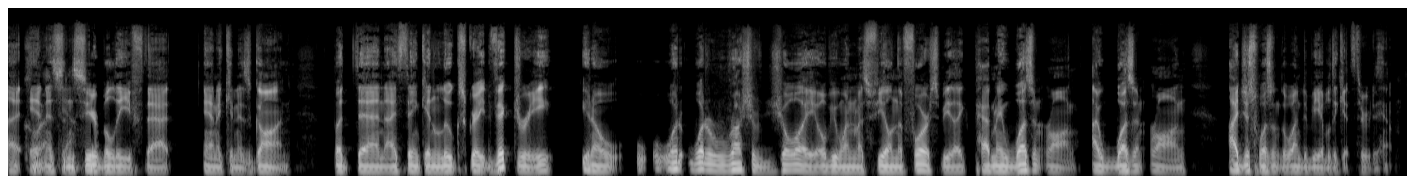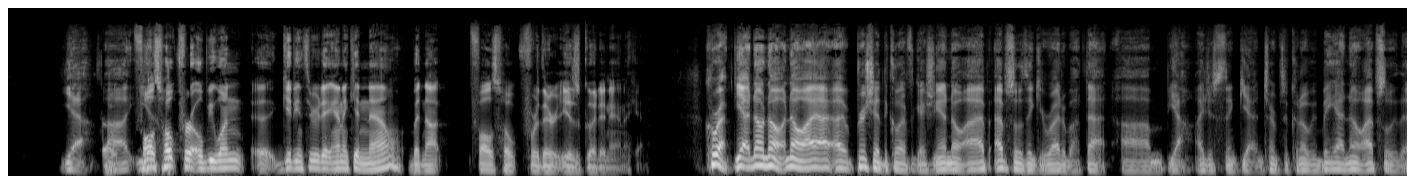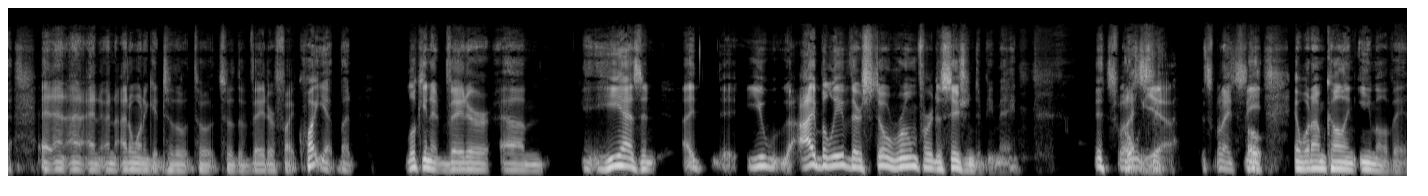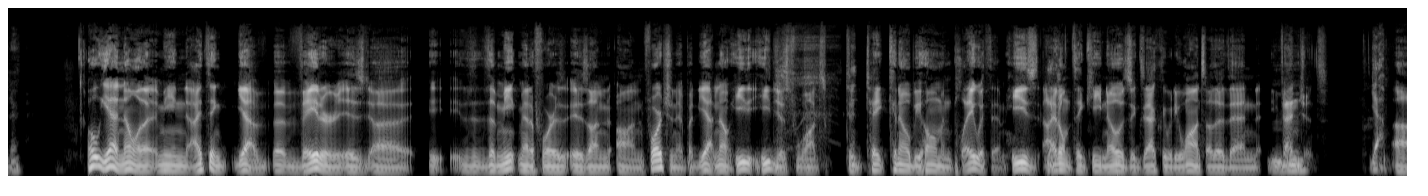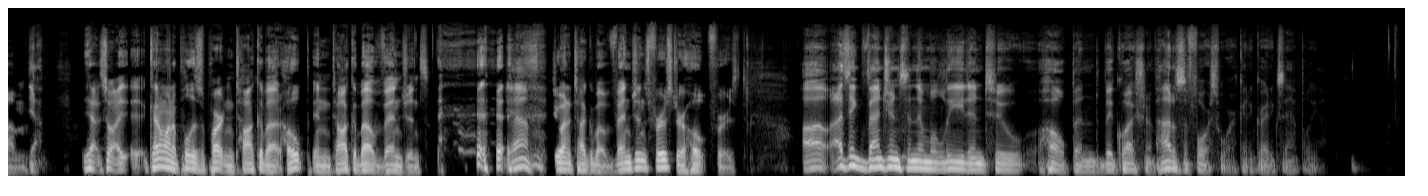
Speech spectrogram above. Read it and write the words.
uh, and a Correct, yeah. sincere belief that Anakin is gone. But then I think in Luke's great victory, you know what what a rush of joy Obi Wan must feel in the Force to be like Padme wasn't wrong. I wasn't wrong. I just wasn't the one to be able to get through to him. Yeah. So uh, false yeah. hope for Obi Wan uh, getting through to Anakin now, but not false hope for there is good in Anakin. Correct. Yeah. No. No. No. I, I appreciate the clarification. Yeah. No. I absolutely think you're right about that. Um. Yeah. I just think yeah in terms of Kenobi, but yeah. No. Absolutely. That. And and and, I don't want to get to the to, to the Vader fight quite yet, but looking at Vader, um, he hasn't. I you. I believe there's still room for a decision to be made. It's what I Oh, see. yeah. It's what I see, Oh. and what I'm calling emo Vader. Oh yeah, no, I mean, I think yeah, uh, Vader is uh, the meat metaphor is, is un, unfortunate, but yeah, no, he he just wants to take Kenobi home and play with him. He's I don't think he knows exactly what he wants other than vengeance. Mm-hmm. Yeah. Um, Yeah. yeah. So I kind of want to pull this apart and talk about hope and talk about vengeance. Yeah. Do you want to talk about vengeance first or hope first? Uh, I think vengeance, and then we'll lead into hope and the big question of how does the Force work? And a great example. Yeah.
